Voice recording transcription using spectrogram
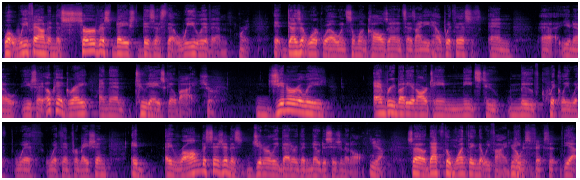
What we found in the service based business that we live in, Right. It doesn't work well when someone calls in and says, I need help with this. And, uh, you know, you say, okay, great. And then two days go by. Sure. Generally, everybody in our team needs to move quickly with, with, with information. A, a wrong decision is generally better than no decision at all. Yeah. So that's the one thing that we find. You can always fix it. Yeah.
